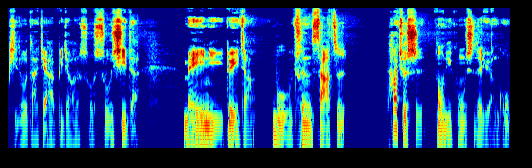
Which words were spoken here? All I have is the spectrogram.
譬如大家比较所熟悉的美女队长木村沙织，她就是东丽公司的员工。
